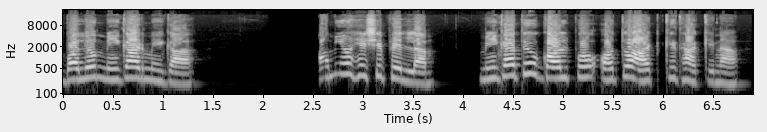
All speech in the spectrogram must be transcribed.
বলো মেগার মেগা। আমিও হেসে ফেললাম, মেগাতেও গল্প অত আটকে থাকে না।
